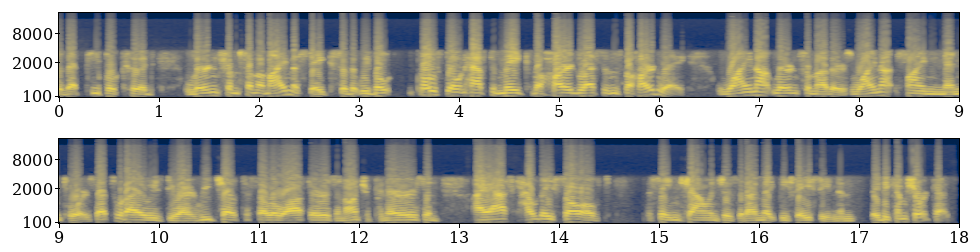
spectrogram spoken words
so that people could learn from some of my mistakes so that we both, both don't have to make the hard lessons the hard way. Why not learn from others? Why not find mentors? That's what I always do. I reach out to fellow authors and entrepreneurs and I ask how they solved the same challenges that I might be facing and they become shortcuts.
